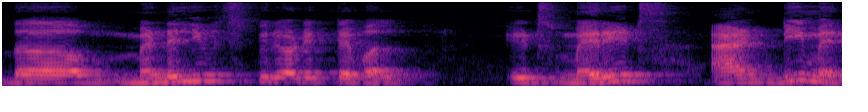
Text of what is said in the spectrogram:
the Mendeleev's periodic table, its merits and demerits.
